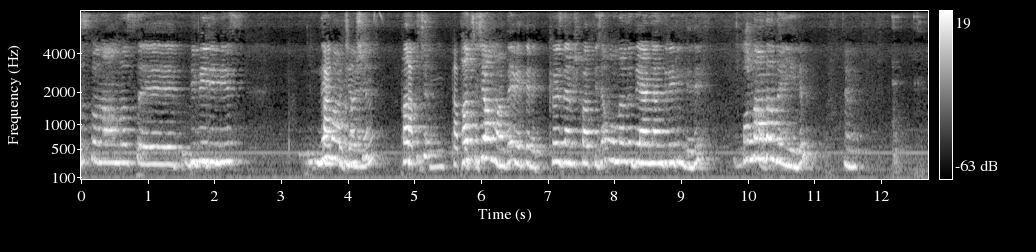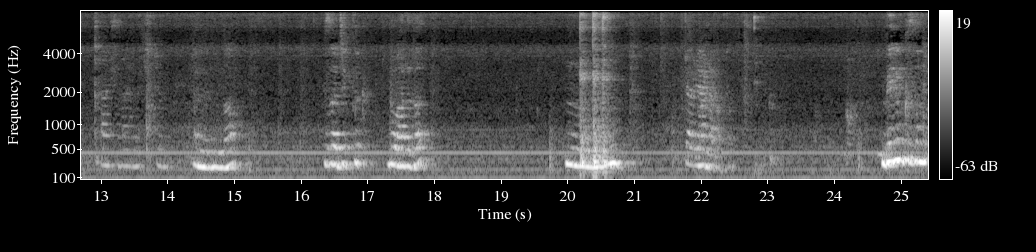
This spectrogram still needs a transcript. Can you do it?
ıspanağımız, e, biberimiz, ne vardı? Patlıcanımız. Patlıcan, Pat- patlıcan vardı, evet evet. Közlenmiş patlıcan. Onları da değerlendirelim dedik. Onlardan da yiyelim. Evet. Ben şunu yemek istiyorum. Ben de bundan. Biz acıktık bu arada. Hmm. Gel yerine bakalım. Benim kızım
